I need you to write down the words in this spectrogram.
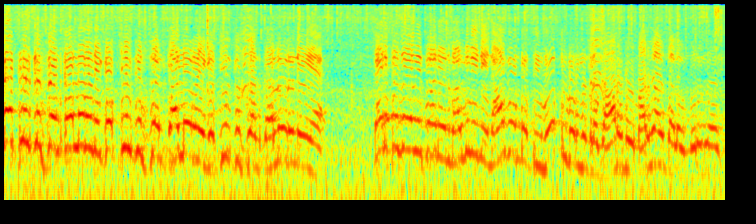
கச்சில் கிருஷ்ணன் கல்லூரணி கச்சில் கிருஷ்ணன் கல்லூரணி கச்சில் கிருஷ்ணன் கல்லூரணி. கருப்பசாமி பாண்டியன் மகளினி நாகம்பட்டி ஓட்டு வருகின்ற சாரதி மருகால் தலை முருகன்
